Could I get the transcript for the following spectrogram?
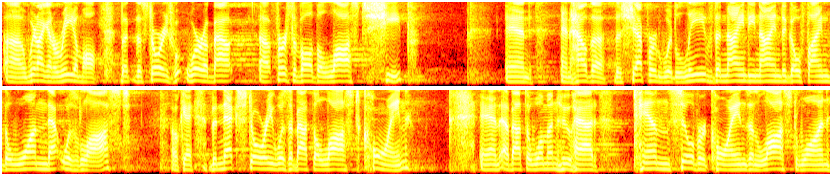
uh, we're not going to read them all, but the stories were about, uh, first of all, the lost sheep and and how the, the shepherd would leave the 99 to go find the one that was lost Okay. The next story was about the lost coin and about the woman who had 10 silver coins and lost one,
